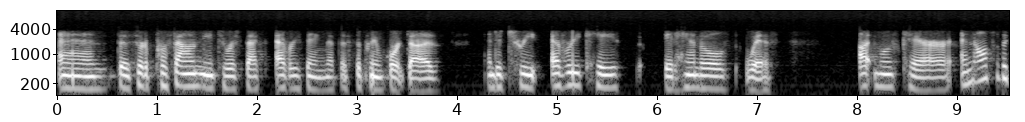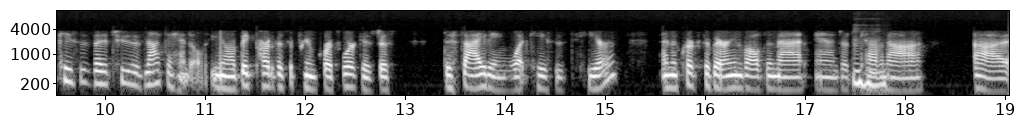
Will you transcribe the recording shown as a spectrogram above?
and the sort of profound need to respect everything that the Supreme Court does and to treat every case it handles with utmost care and also the cases that it chooses not to handle. You know, a big part of the Supreme Court's work is just deciding what cases to hear, and the clerks are very involved in that. And Judge mm-hmm. Kavanaugh uh,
